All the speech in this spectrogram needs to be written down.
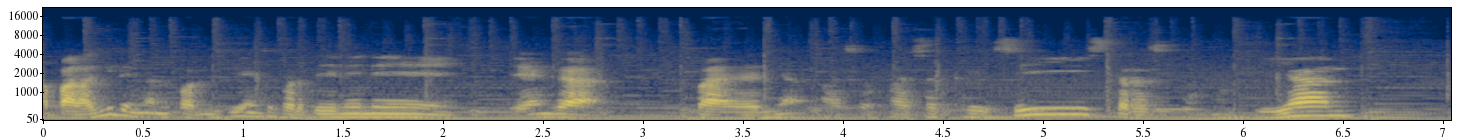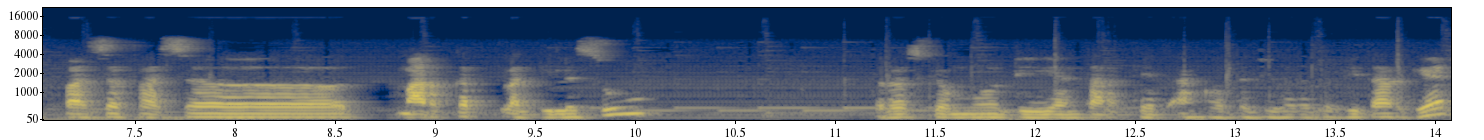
Apalagi dengan kondisi yang seperti ini nih ya enggak? Banyak fase-fase krisis terus kemudian fase-fase market lagi lesu terus kemudian target anggota juga tetap ditarget.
